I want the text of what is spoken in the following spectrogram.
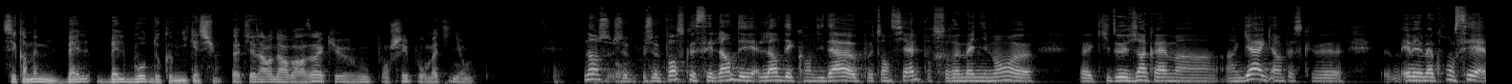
c'est quand même une belle, belle bourde de communication. Tatiana Renard-Barzac, vous penchez pour Matignon. Non, je, pense que c'est l'un des, l'un des candidats euh, potentiels pour ce remaniement. Euh, euh, qui devient quand même un, gag, hein, parce que euh, Emmanuel Macron sait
